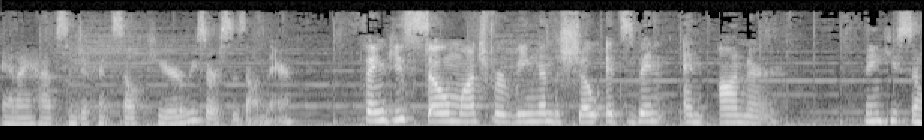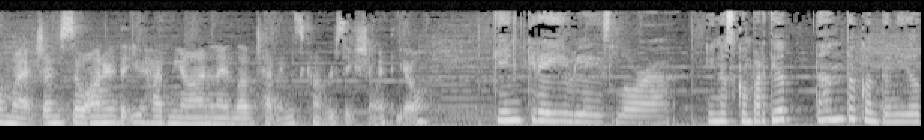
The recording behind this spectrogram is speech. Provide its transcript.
and I have some different self care resources on there. Thank you so much for being on the show. It's been an honor. Thank you so much. I'm so honored that you had me on, and I loved having this conversation with you. Qué increíble es Laura, y nos compartió tanto contenido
